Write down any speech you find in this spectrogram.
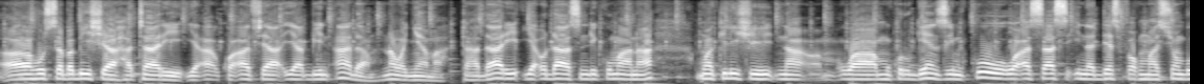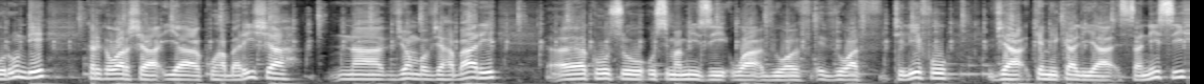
uh, husababisha hatari ya, kwa afya ya binadamu na wanyama. Tahadhari ya Odas Ndikumana mwakilishi na um, wa mkurugenzi mkuu wa asasi ina Desformation Burundi katika warsha ya kuhabarisha na vyombo vya habari uh, kuhusu usimamizi wa viuatilifu vya kemikali ya sanisi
